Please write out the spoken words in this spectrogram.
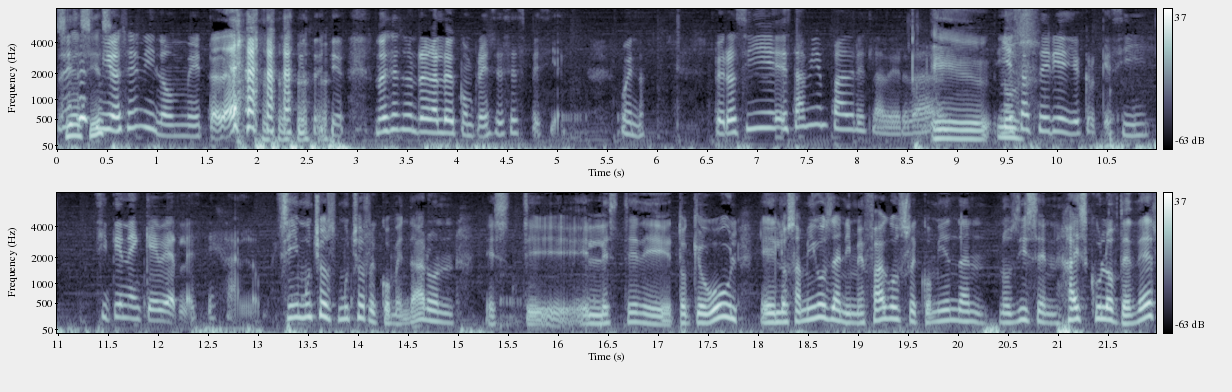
No, Sí, ese así es mío, ese ni lo meta. no, ese es un regalo de cumpleaños, es especial. Bueno, pero sí, están bien padres, la verdad. Eh, y nos- esa serie yo creo que sí, sí tienen que verla este Halloween. Sí, muchos, muchos recomendaron este el este de Tokyo Ghoul. Eh, los amigos de Animefagos recomiendan, nos dicen High School of the Dead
